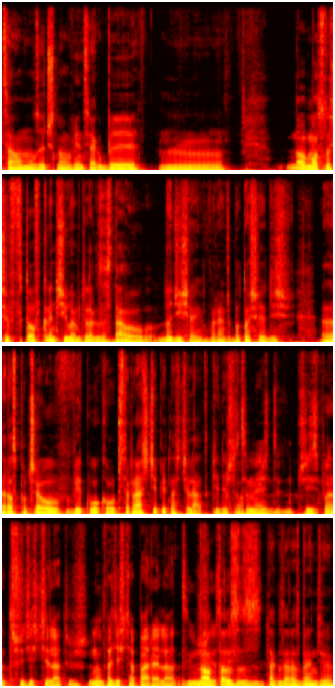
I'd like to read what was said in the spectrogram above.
całą muzyczną, więc jakby Mm, no, mocno się w to wkręciłem i to tak zostało do dzisiaj wręcz, bo to się gdzieś rozpoczęło w wieku około 14-15 lat, kiedy to... Co miałeś, czyli ponad 30 lat już, no 20 parę lat No, to z, tak zaraz będzie.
